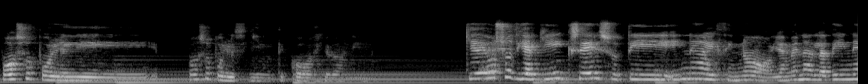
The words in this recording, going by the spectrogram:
πόσο πολύ, πόσο πολύ συγκινητικό σχεδόν είναι. Και όσο διαρκεί, ξέρεις ότι είναι αληθινό. Για μένα δηλαδή είναι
